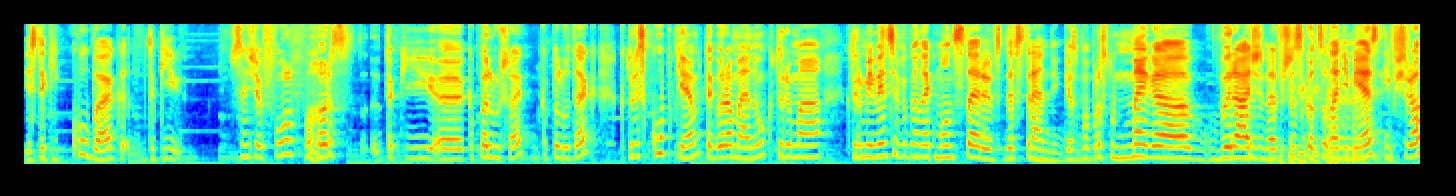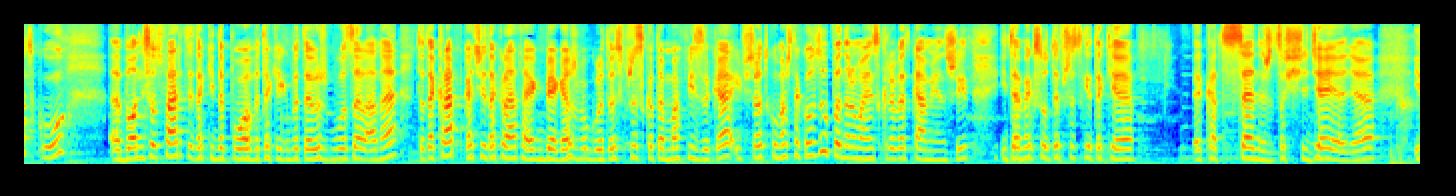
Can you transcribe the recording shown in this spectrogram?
jest taki kubek, taki w sensie full force, taki e, kapeluszek, kapelutek, który jest kubkiem tego ramenu, który ma, który mniej więcej wygląda jak monstery w Death Stranding. Jest po prostu mega wyraźne wszystko, co na nim jest i w środku e, bo on jest otwarty taki do połowy, tak jakby to już było zalane, to ta klapka ci tak lata, jak biegasz w ogóle, to jest wszystko tam ma fizykę i w środku masz taką zupę normalnie z krewetkami and shit i tam jak są te wszystkie takie e, cutsceny, że coś się dzieje, nie? I,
